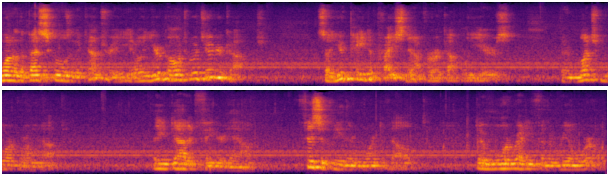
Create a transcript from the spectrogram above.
one of the best schools in the country, you know, you're going to a junior college. So you've paid the price now for a couple of years. They're much more grown up. They've got it figured out. Physically, they're more developed. They're more ready for the real world.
